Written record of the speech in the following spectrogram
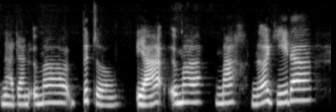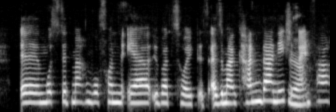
na dann immer bitte. Ja, immer mach. Ne? Jeder äh, muss das machen, wovon er überzeugt ist. Also man kann da nicht ja. einfach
